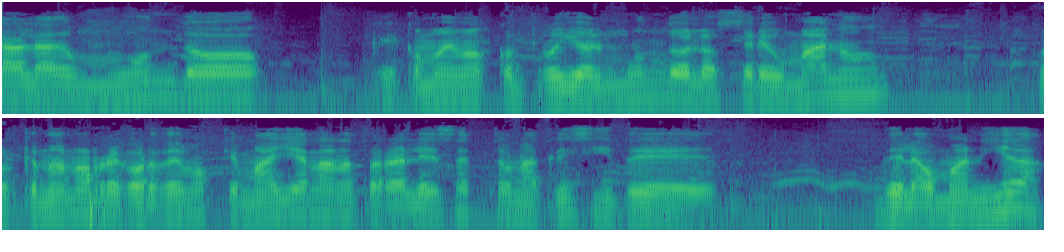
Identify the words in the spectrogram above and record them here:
Habla de un mundo, que cómo hemos construido el mundo los seres humanos, porque no nos recordemos que más allá de la naturaleza está una crisis de, de la humanidad,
